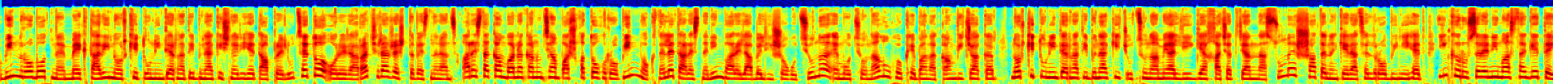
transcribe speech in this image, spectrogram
Ռոբին ռոբոտն է 1 տարի Նորքի տուն ինտերնատի բնակիչների հետ ապրելուց հետո օրեր առաջ հրաժեշտ տվեց նրանց։ Արեստական բանականությամբ աշխատող Ռոբինն օգնել է տարեցներին բարելավել հիշողությունը, էմոցիոնալ ու հոգեբանական վիճակը։ Նորքի տուն ինտերնատի բնակիչ 80-ամյա Լիգիա Խաչատրյանն ասում է, շատ են ընկերացել Ռոբինի հետ։ Ինքը ռուսերենի մասնագետ է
